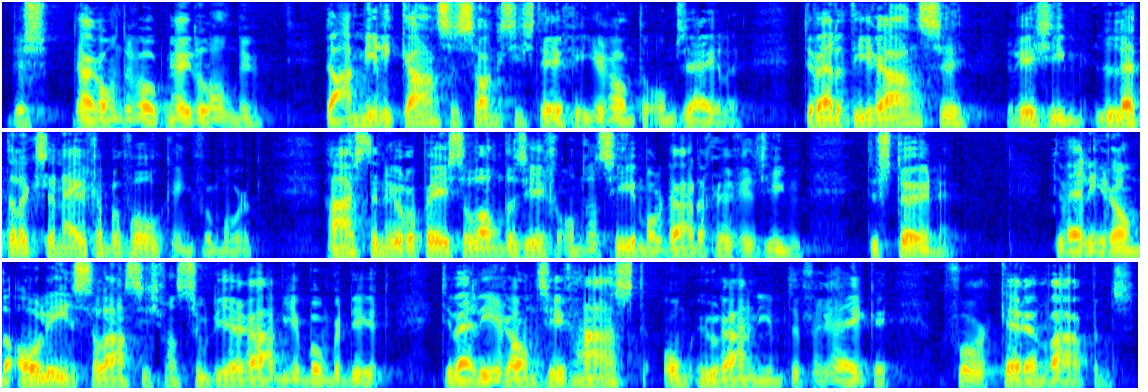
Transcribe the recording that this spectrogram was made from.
dus daaronder ook Nederland nu, de Amerikaanse sancties tegen Iran te omzeilen. Terwijl het Iraanse regime letterlijk zijn eigen bevolking vermoordt, haasten Europese landen zich om dat zeer moorddadige regime te steunen. Terwijl Iran de olieinstallaties van Saudi-Arabië bombardeert, terwijl Iran zich haast om uranium te verrijken voor kernwapens,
